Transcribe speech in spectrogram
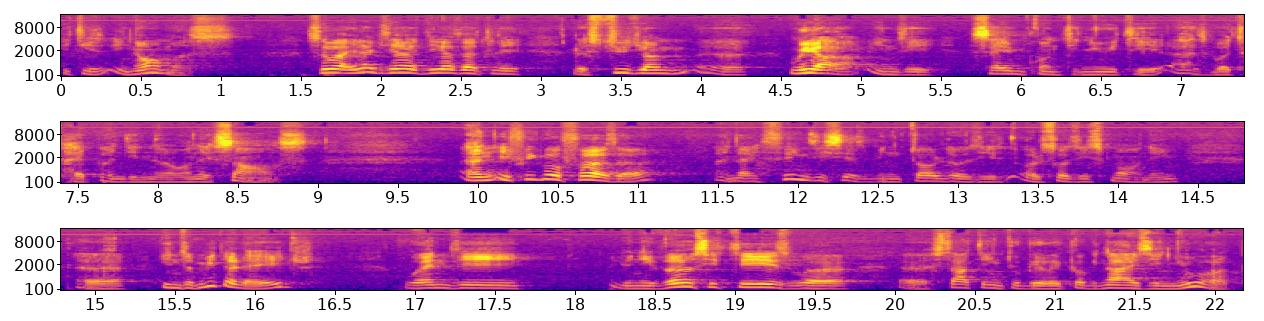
it is enormous. So I like the idea that the, the studium, uh, we are in the same continuity as what happened in the Renaissance. And if we go further, and I think this has been told also this morning, uh, in the Middle Age, when the universities were uh, starting to be recognized in Europe,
